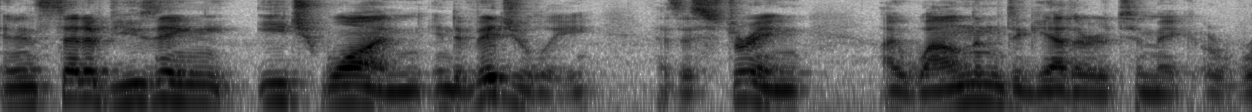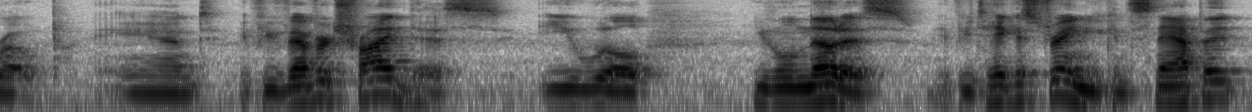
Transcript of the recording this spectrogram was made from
And instead of using each one individually as a string, I wound them together to make a rope. And if you've ever tried this, you will you will notice if you take a string, you can snap it.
